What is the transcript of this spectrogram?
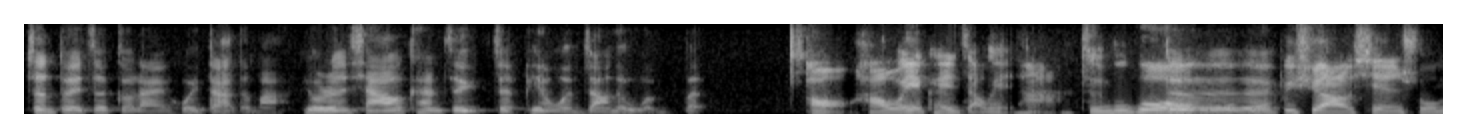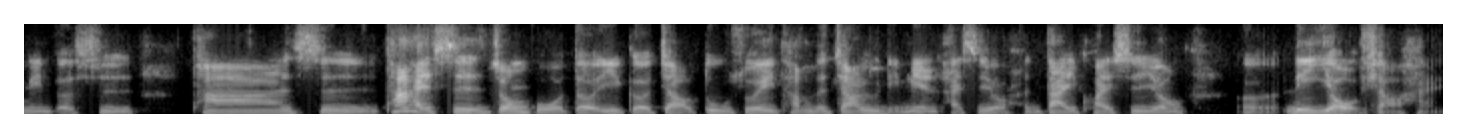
针对这个来回答的吗？有人想要看这整篇文章的文本。哦，好，我也可以找给他，只不过我我必须要先说明的是，他是他还是中国的一个角度，所以他们的教育里面还是有很大一块是用呃利诱小孩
